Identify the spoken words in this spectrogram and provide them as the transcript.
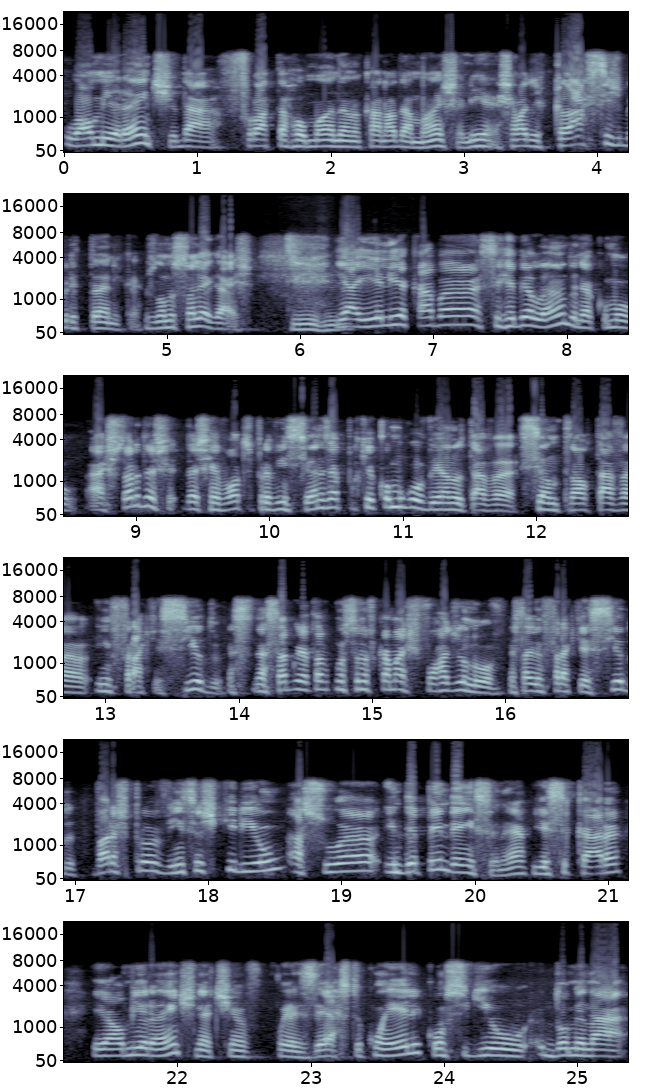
o almirante da frota romana no Canal da Mancha ali, é chamado de Classes Britânica. Os nomes são legais. Uhum. E aí ele acaba se rebelando, né? Como a história das, das revoltas provincianas é porque como o governo tava, central estava enfraquecido, enfraquecido, nessa época já estava começando a ficar mais forte de novo, mas estava enfraquecido, várias províncias queriam a sua independência, né? E esse cara é almirante, né? Tinha um exército com ele, conseguiu dominar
